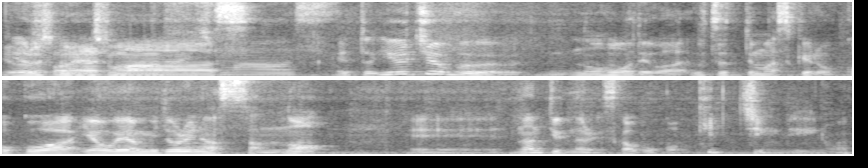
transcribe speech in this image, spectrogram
よろしくお願いします。ます。えっと YouTube の方では映ってますけどここは八百屋緑ナスさんの、えー、なんて言うんだろうですかここ。キッチンでいいの？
